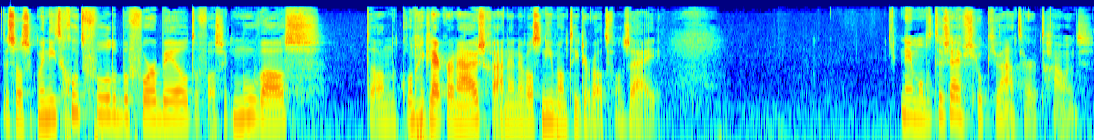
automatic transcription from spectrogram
Dus als ik me niet goed voelde bijvoorbeeld, of als ik moe was, dan kon ik lekker naar huis gaan en er was niemand die er wat van zei. Neem ondertussen even een slokje water trouwens.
